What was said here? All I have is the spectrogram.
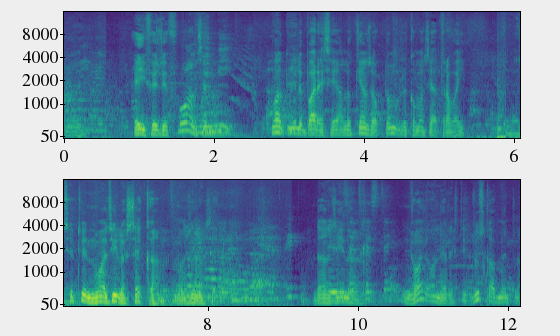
Ouais. Et il faisait froid en ce moment. Moi qui ne voulais pas rester, le 15 octobre, j'ai commencé à travailler. C'était Noisy-le-Sec. Hein, Noisy-le-Sec. Dans Et une... vous êtes resté? Oui, on est resté jusqu'à maintenant.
